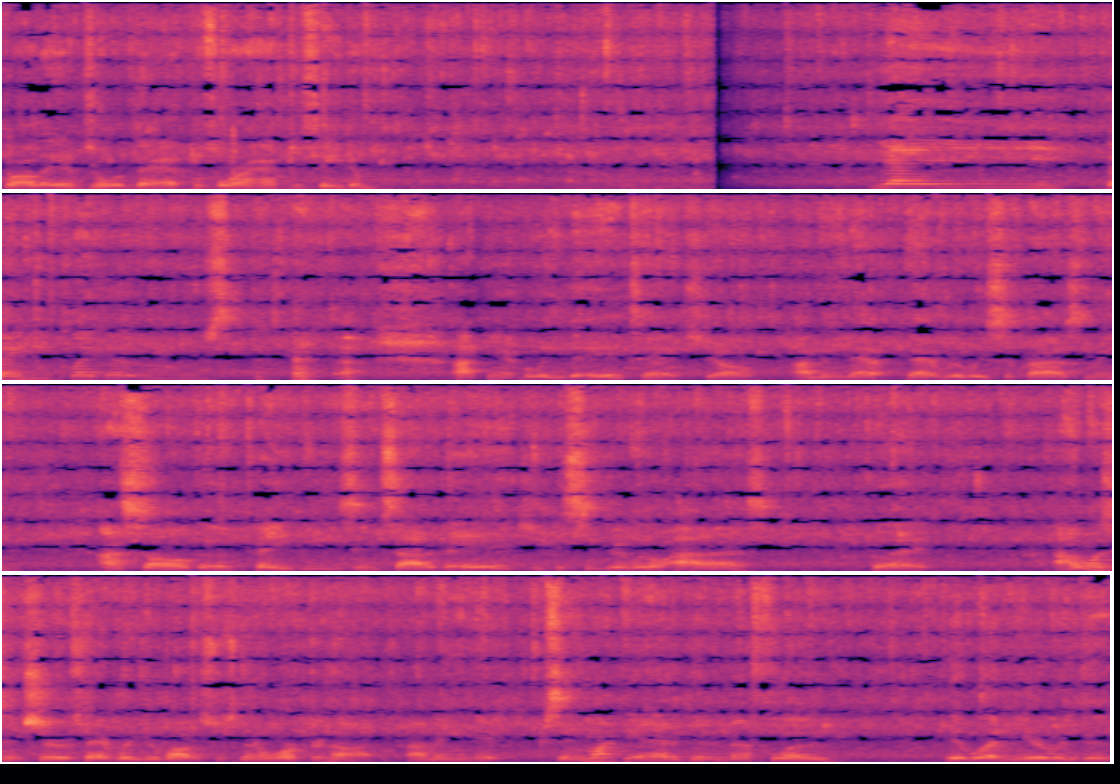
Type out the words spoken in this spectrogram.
while they absorb that before I have to feed them. Yay! Baby plecos! I can't believe the eggs hatched, y'all. I mean, that, that really surprised me. I saw the babies inside of the eggs. You could see their little eyes. But I wasn't sure if that breeder box was going to work or not. I mean, it seemed like it had a good enough flow. It wasn't nearly the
